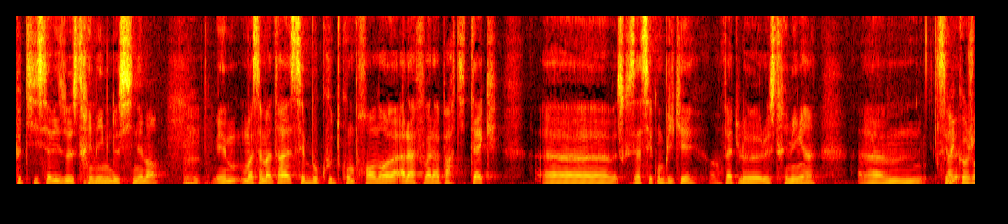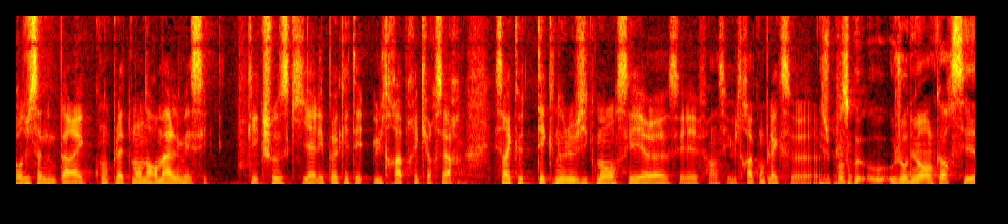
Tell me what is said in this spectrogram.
petit service de streaming de cinéma. Mhm. Mais moi, ça m'intéressait beaucoup de comprendre à la fois la partie tech, euh, parce que c'est assez compliqué, en fait, le, streaming. Euh, c'est vrai qu'aujourd'hui, ça nous paraît complètement normal, mais c'est quelque chose qui, à l'époque, était ultra précurseur. C'est vrai que technologiquement, c'est euh, ultra complexe. je pense qu'aujourd'hui encore, c'est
